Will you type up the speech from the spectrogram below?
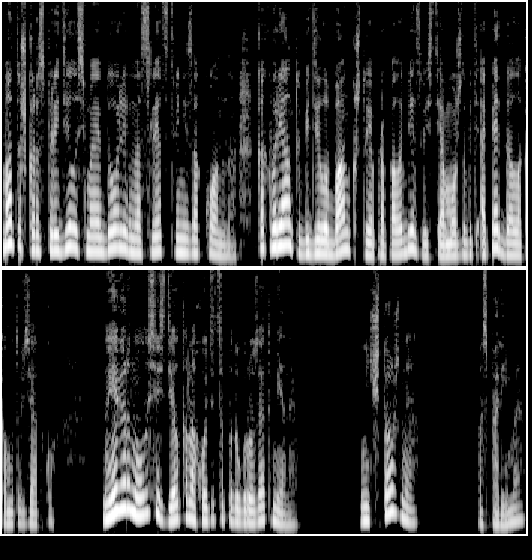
Матушка распорядилась моей долей в наследстве незаконно. Как вариант убедила банк, что я пропала без вести, а может быть, опять дала кому-то взятку. Но я вернулась, и сделка находится под угрозой отмены. Ничтожное? Оспоримое?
